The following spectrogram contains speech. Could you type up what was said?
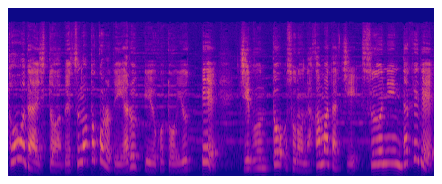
東大寺とは別のところでやるっていうことを言って自分とその仲間たち数人だけで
